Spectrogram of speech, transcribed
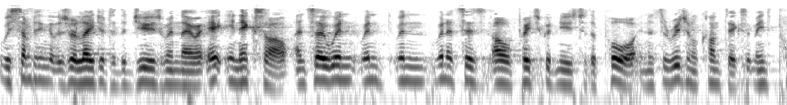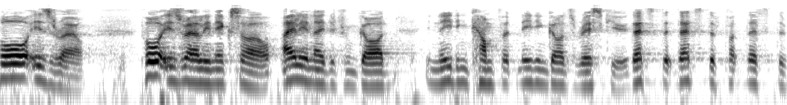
was something that was related to the Jews when they were in exile. And so when, when, when, when it says, I'll preach good news to the poor, in its original context, it means poor Israel. Poor Israel in exile, alienated from God, needing comfort, needing God's rescue. That's the, that's the, that's the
